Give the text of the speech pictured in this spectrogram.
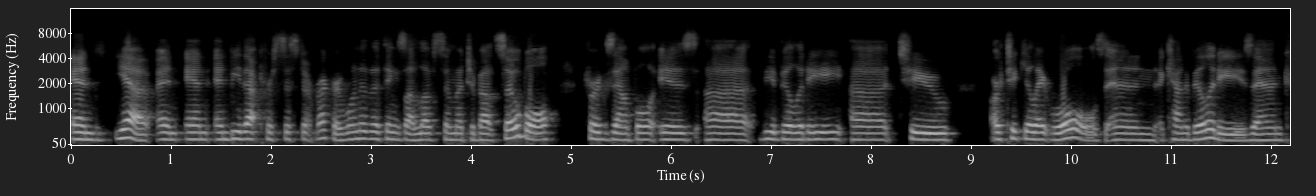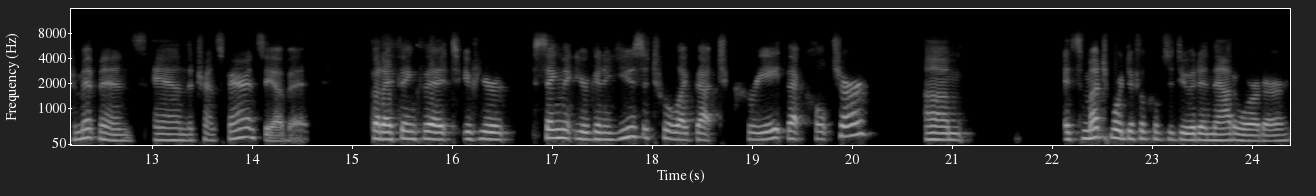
and yeah and and and be that persistent record. One of the things i love so much about sobol for example is uh, the ability uh, to articulate roles and accountabilities and commitments and the transparency of it. But i think that if you're saying that you're going to use a tool like that to create that culture um, it's much more difficult to do it in that order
